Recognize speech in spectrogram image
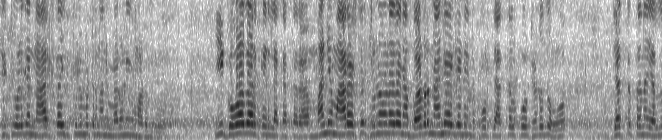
ಸಿಟಿ ಒಳಗೆ ನಾಲ್ಕೈದು ಕಿಲೋಮೀಟ್ರ್ ನನ್ನ ಮೆರವಣಿಗೆ ಮಾಡಿದ್ರು. ಈ ಗೋವಾದಾರ್ ಕರಿಲಕತ್ತಾರ ಮೊನ್ನೆ ಮಹಾರಾಷ್ಟ್ರ ಚುನಾವಣೆದಾಗ ನಾ ಬಾರ್ಡ್ರ್ ನಾನೇ ಅಡ್ಡಾಡೀನಿ ಪೂರ್ತಿ. ಅಕ್ಕಲ್ಕೋಟ್ ಹಿಡಿದು ಜತ್ತತನ ಎಲ್ಲ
